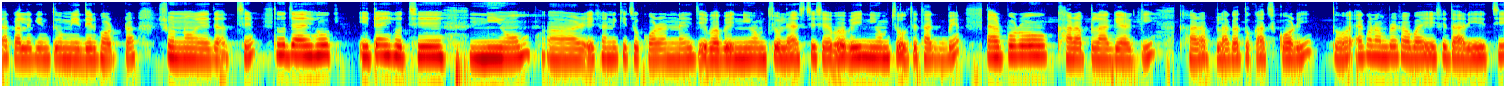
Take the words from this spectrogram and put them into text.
তাকালে কিন্তু মেয়েদের ঘরটা শূন্য হয়ে যাচ্ছে। তো যাই হোক, এটাই হচ্ছে নিয়ম। আর এখানে কিছু করার নাই। যেভাবে নিয়ম চলে আসছে, সেভাবেই নিয়ম চলতে থাকবে। তারপরও খারাপ লাগে আর কি। খারাপ লাগা তো কাজ করে। তো এখন আমরা সবাই এসে দাঁড়িয়েছি।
